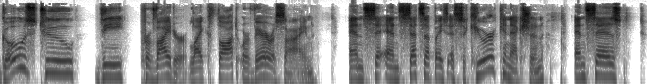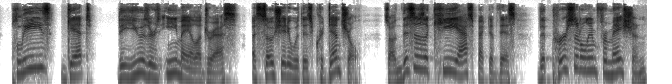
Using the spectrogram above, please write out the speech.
goes to the provider like Thawte or VeriSign and se- and sets up a, a secure connection and says, please get the user's email address associated with this credential. So this is a key aspect of this. The personal information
